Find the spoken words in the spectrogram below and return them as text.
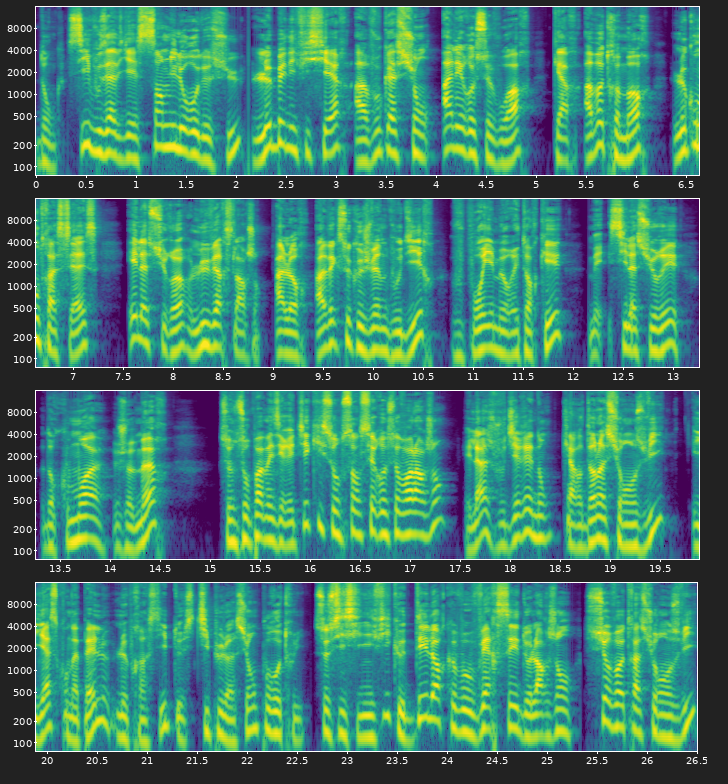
Donc, si vous aviez 100 000 euros dessus, le bénéficiaire a vocation à les recevoir, car à votre mort, le contrat cesse et l'assureur lui verse l'argent. Alors, avec ce que je viens de vous dire, vous pourriez me rétorquer, mais si l'assuré, donc moi, je meurs, ce ne sont pas mes héritiers qui sont censés recevoir l'argent? Et là, je vous dirais non, car dans l'assurance vie, il y a ce qu'on appelle le principe de stipulation pour autrui. Ceci signifie que dès lors que vous versez de l'argent sur votre assurance vie,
